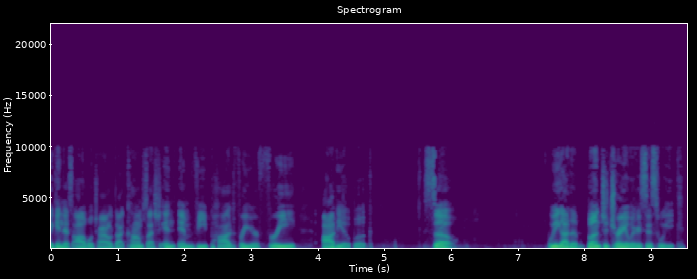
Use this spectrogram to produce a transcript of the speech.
Again, that's audibletrial.com slash nmvpod for your free audiobook. So, we got a bunch of trailers this week,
